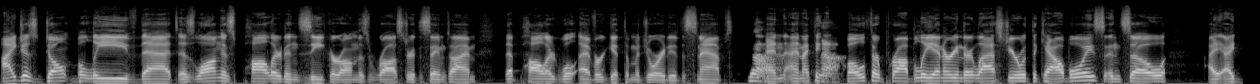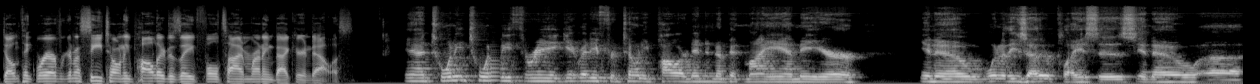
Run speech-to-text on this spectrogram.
I just don't believe that as long as Pollard and Zeke are on this roster at the same time, that Pollard will ever get the majority of the snaps. No, and and I think no. both are probably entering their last year with the Cowboys, and so I, I don't think we're ever going to see Tony Pollard as a full time running back here in Dallas. Yeah, 2023, get ready for Tony Pollard ending up at Miami or, you know, one of these other places, you know, uh,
